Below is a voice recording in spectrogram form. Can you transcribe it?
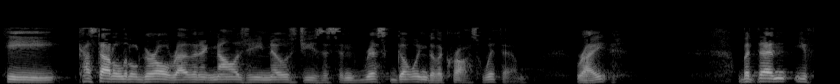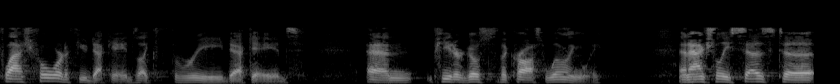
he cussed out a little girl rather than acknowledge that he knows Jesus and risk going to the cross with him, right? But then you flash forward a few decades, like three decades, and Peter goes to the cross willingly and actually says to,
